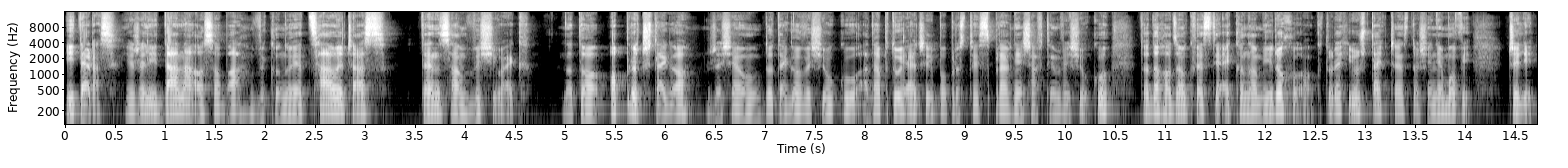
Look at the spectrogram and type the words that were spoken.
I teraz, jeżeli dana osoba wykonuje cały czas ten sam wysiłek, no to oprócz tego, że się do tego wysiłku adaptuje, czyli po prostu jest sprawniejsza w tym wysiłku, to dochodzą kwestie ekonomii ruchu, o których już tak często się nie mówi. Czyli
